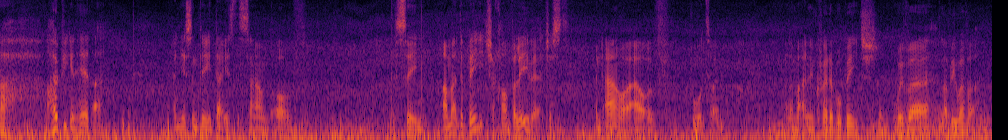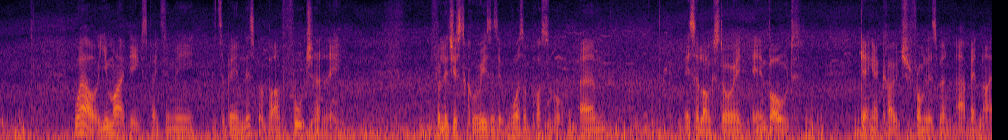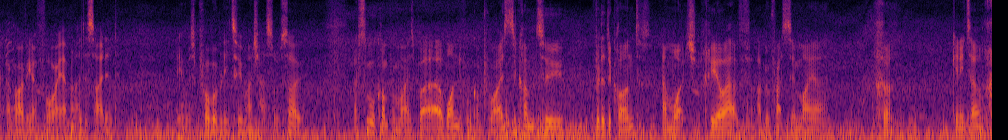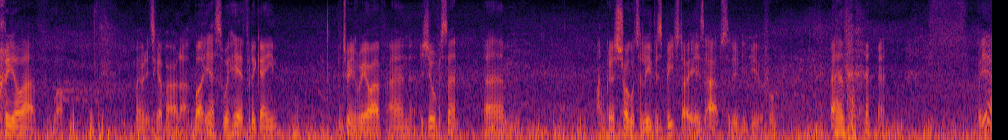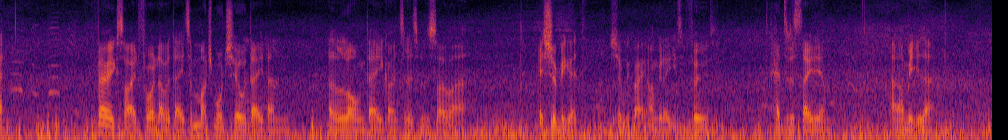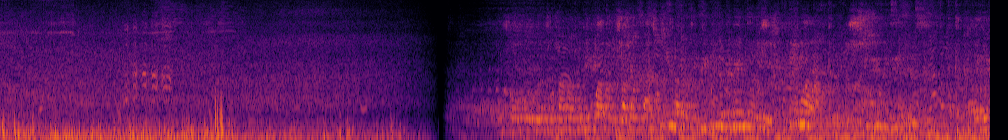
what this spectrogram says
Ah, I hope you can hear that. And yes, indeed, that is the sound of the sea. I'm at the beach. I can't believe it. Just an hour out of Porto, and I'm at an incredible beach with uh, lovely weather. Well, you might be expecting me to be in Lisbon, but unfortunately, for logistical reasons, it wasn't possible. Um, it's a long story. It involved getting a coach from Lisbon at midnight, arriving at 4 a.m., and I decided it was probably too much hassle. So, a small compromise, but a wonderful compromise, to come to Vila do Conde and watch Rio Ave. I've been practicing my. Uh, can you tell? Rio Ave. Well, maybe I need to get better at that. But yes, we're here for the game between Rio Ave and Gil Vicente. Um, I'm going to struggle to leave this beach though. It is absolutely beautiful. Um, but yeah, very excited for another day. It's a much more chill day than a long day going to Lisbon, so uh, it should be good. It should be great. I'm going to eat some food, head to the stadium, and I'll meet you there.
